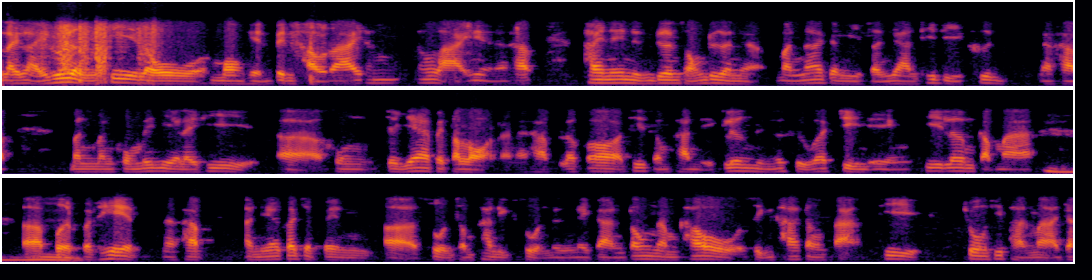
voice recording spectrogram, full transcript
หลาย ๆ เรื่องที่เรามองเห็นเป็นข่าวร้ายทั้งทั้งหลายเนี่ยนะครับ ภายในหนึ่งเดือนสองเดือนเนี่ยมันน่าจะมีสัญญาณที่ดีขึ้นนะครับ มันมันคงไม่มีอะไรที่คงจะแย่ไปตลอดนะครับ แล้วก็ที่สำคัญอีกเรื่องหนึ่งก็คือว่าจีนเองที่เริ่มกลับมาเปิดประเทศนะครับ อันนี้ก็จะเป็นส่วนสำคัญอีกส่วนหนึ่งในการต้องนำเข้าสินค้าต่างๆ ที่ช่วงที่ผ่านมาจะ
